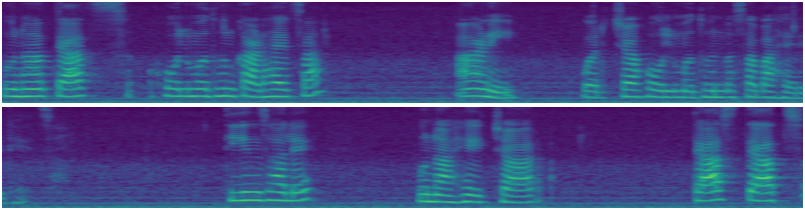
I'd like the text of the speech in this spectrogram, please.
पुन्हा त्याच होलमधून काढायचा आणि वरच्या होलमधून असा बाहेर घ्यायचा. तीन झाले पुन्हा हे चार. त्याच त्याच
